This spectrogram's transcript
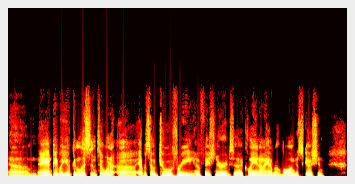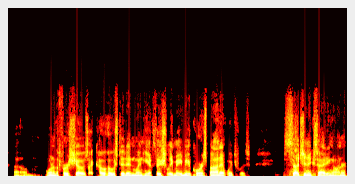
Um, and people, you can listen to one uh, episode 203 of Fish Nerds. Uh, Clay and I have a long discussion. Um, one of the first shows I co-hosted, and when he officially made me a correspondent, which was such an exciting honor.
